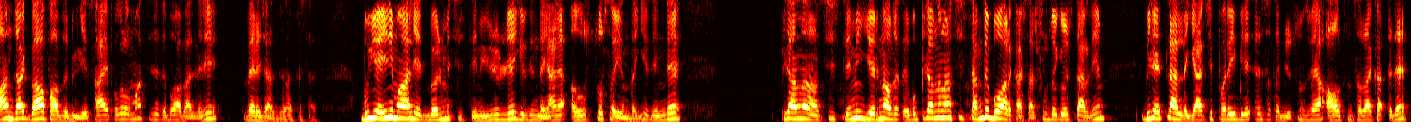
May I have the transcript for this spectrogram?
Ancak daha fazla bilgiye sahip olur olmaz size de bu haberleri vereceğiz diyor arkadaşlar. Bu yayını maliyet bölme sistemi yürürlüğe girdiğinde yani Ağustos ayında girdiğinde planlanan sistemin yerini alacaklar. Bu planlanan sistemde bu arkadaşlar. Şurada gösterdiğim biletlerle gerçi parayı biletle satabiliyorsunuz veya altın sadakatle de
